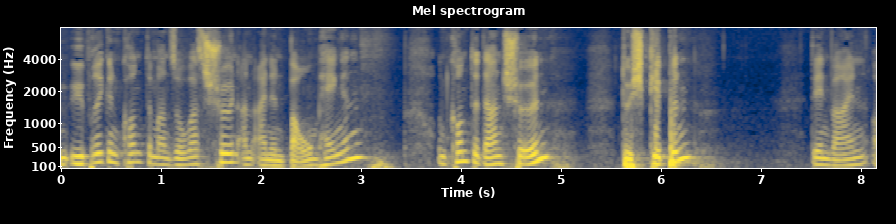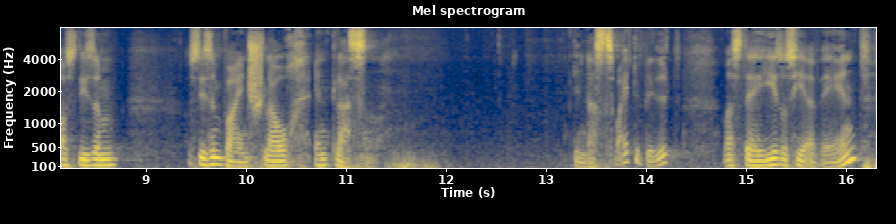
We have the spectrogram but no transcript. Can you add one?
Im Übrigen konnte man sowas schön an einen Baum hängen und konnte dann schön durch Kippen den Wein aus diesem, aus diesem Weinschlauch entlassen. Denn das zweite Bild, was der Jesus hier erwähnt,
